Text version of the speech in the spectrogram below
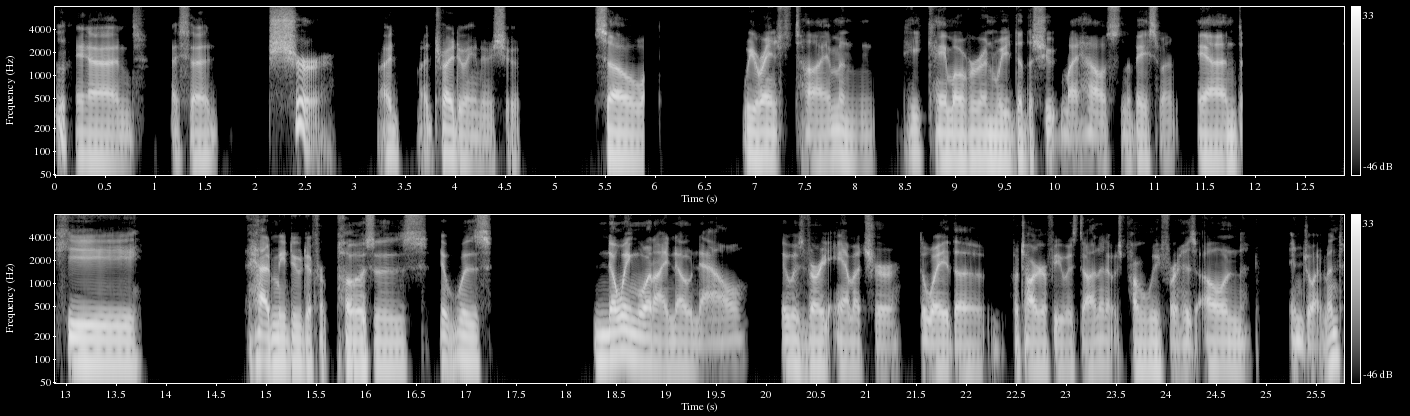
Hmm. And I said, sure. I'd, I'd try doing a nude shoot. So we arranged a time and he came over and we did the shoot in my house in the basement. And he had me do different poses. It was knowing what I know now, it was very amateur the way the photography was done. And it was probably for his own enjoyment.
